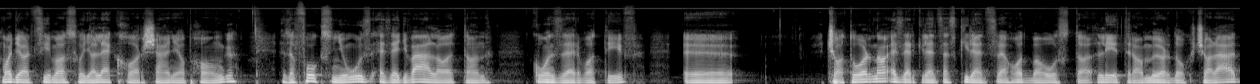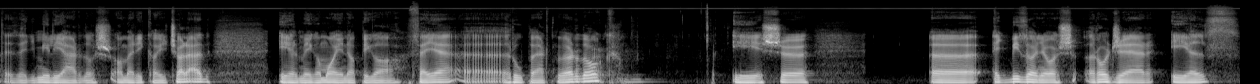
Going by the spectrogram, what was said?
magyar cím az, hogy a legharsányabb hang. Ez a Fox News, ez egy vállaltan konzervatív, ö, csatorna. 1996-ban hozta létre a Murdoch család, ez egy milliárdos amerikai család, él még a mai napig a feje, Rupert Murdoch, és ö, ö, egy bizonyos Roger Ailes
